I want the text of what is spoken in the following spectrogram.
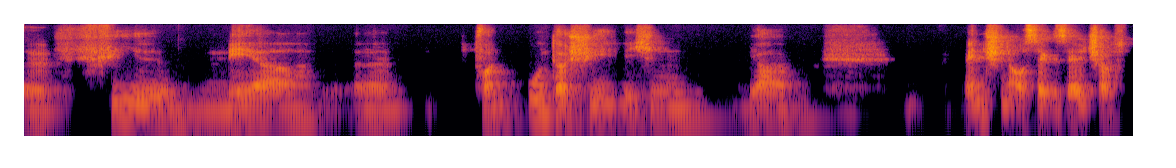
äh, viel mehr äh, von unterschiedlichen ja, Menschen aus der Gesellschaft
